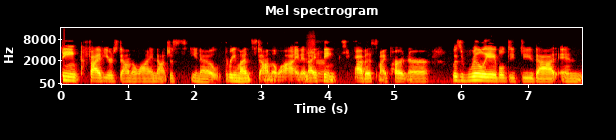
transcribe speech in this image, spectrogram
think five years down the line not just you know three months down the line and sure. i think travis my partner was really able to do that in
